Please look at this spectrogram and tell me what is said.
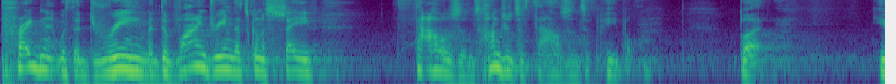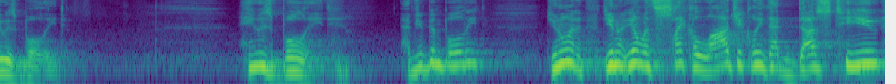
pregnant with a dream, a divine dream that's going to save thousands, hundreds of thousands of people. But he was bullied. He was bullied. Have you been bullied? Do you know what, do you know, you know what psychologically that does to you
